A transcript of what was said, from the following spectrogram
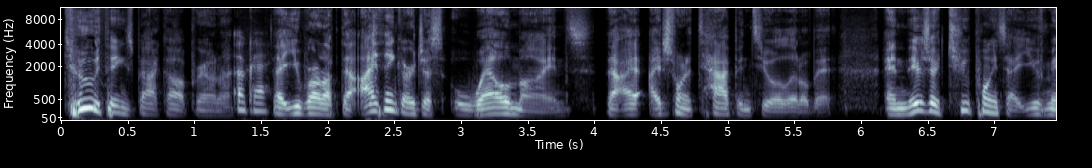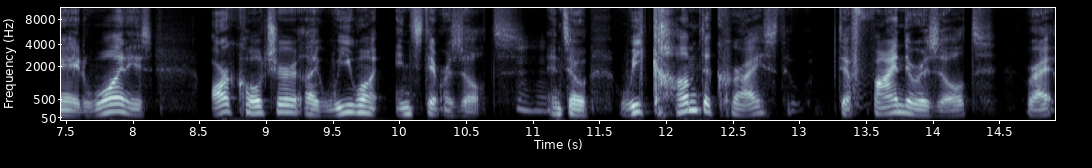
two things back up brianna Okay. that you brought up that I think are just well minds that I, I just want to tap into a little bit. And these are two points that you've made. One is our culture, like we want instant results. Mm-hmm. And so we come to Christ to find the result, right?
